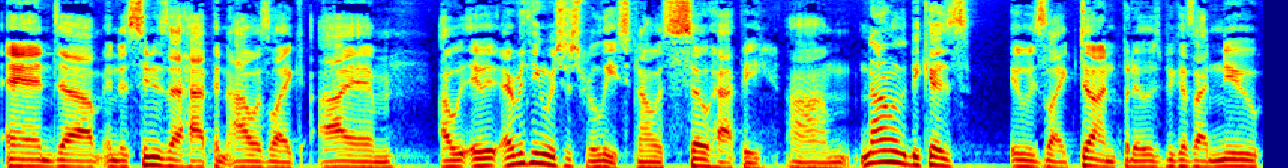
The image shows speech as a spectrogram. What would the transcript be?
And um, and as soon as that happened, I was like I am. I was, it, everything was just released, and I was so happy. Um, not only because it was like done, but it was because I knew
